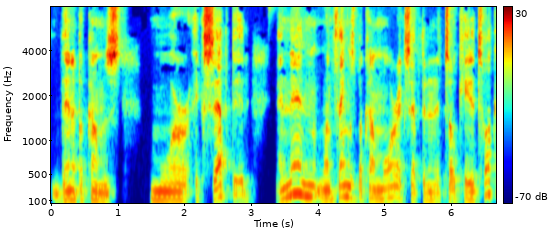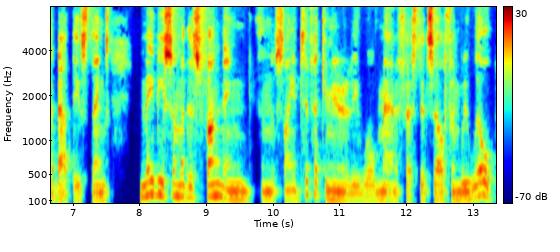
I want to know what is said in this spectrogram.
then it becomes more accepted. And then when things become more accepted and it's okay to talk about these things, maybe some of this funding in the scientific community will manifest itself and we will,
